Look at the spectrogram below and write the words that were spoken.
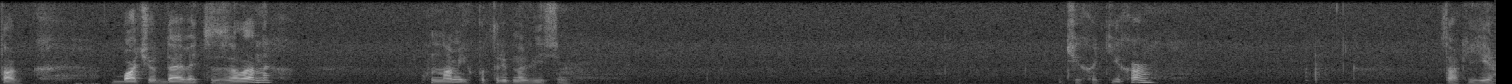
Так, бачу 9 зелених, нам їх потрібно 8. Тихо, тихо. Так, є.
